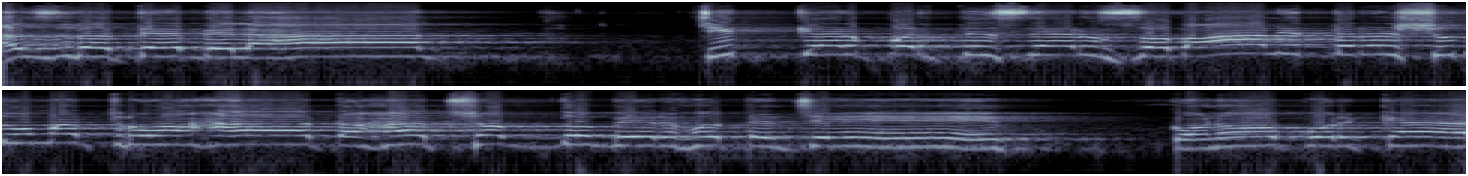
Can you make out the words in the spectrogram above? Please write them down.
হজরতে বেলাল চিৎকার করতেছে, আর দ্বারা শুধুমাত্র হাত হাত শব্দ বের হতেছে। কোন প্রকার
